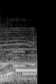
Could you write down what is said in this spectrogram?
Woo!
